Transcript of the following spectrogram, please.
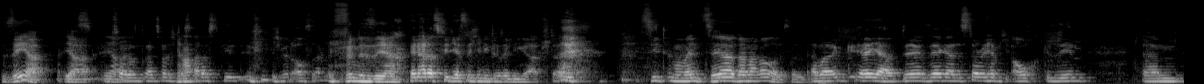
sehr, ja, ja. 2023 das Ja. Huddersfield, ich würde auch sagen. Ich finde sehr. Wenn Huddersfield jetzt nicht in die dritte Liga absteigt. Sieht im Moment sehr danach aus. Also. Aber äh, ja, sehr, sehr geile Story habe ich auch gesehen. Ähm,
